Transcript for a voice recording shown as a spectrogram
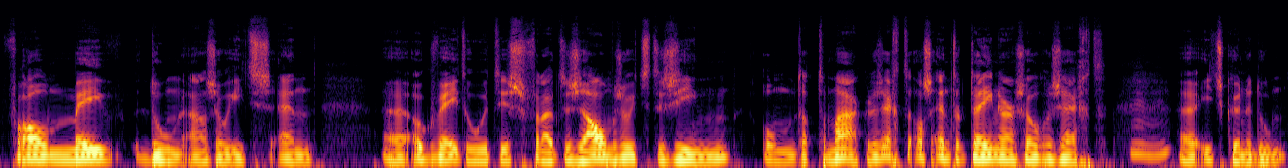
vooral meedoen aan zoiets. En eh, ook weten hoe het is vanuit de zaal om zoiets te zien, om dat te maken. Dus echt als entertainer, zo gezegd, Mhm. eh, iets kunnen doen.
